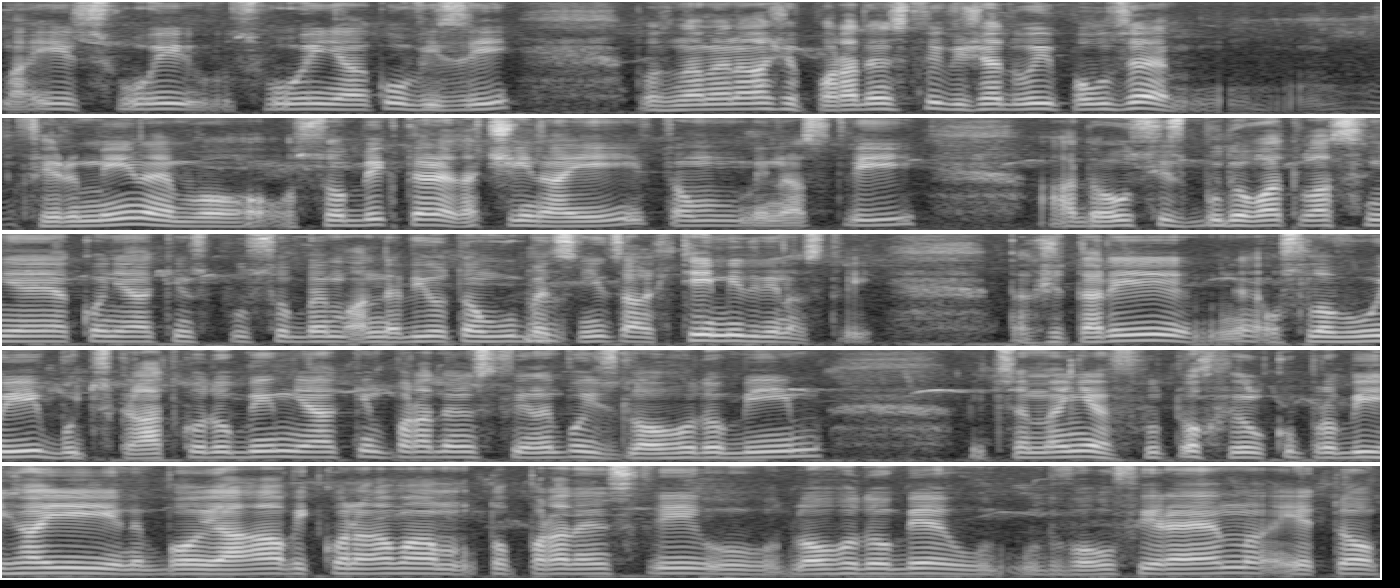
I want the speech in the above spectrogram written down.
mají svůj, svůj nějakou vizi, to znamená, že poradenství vyžadují pouze firmy nebo osoby, které začínají v tom vinařství a jdou si zbudovat vlastně jako nějakým způsobem a neví o tom vůbec hmm. nic, ale chtějí mít vinařství. Takže tady mě oslovují buď s krátkodobým nějakým poradenstvím nebo i s dlouhodobým. Víceméně v tuto chvilku probíhají, nebo já vykonávám to poradenství u dlouhodobě u, u dvou firm. Je to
